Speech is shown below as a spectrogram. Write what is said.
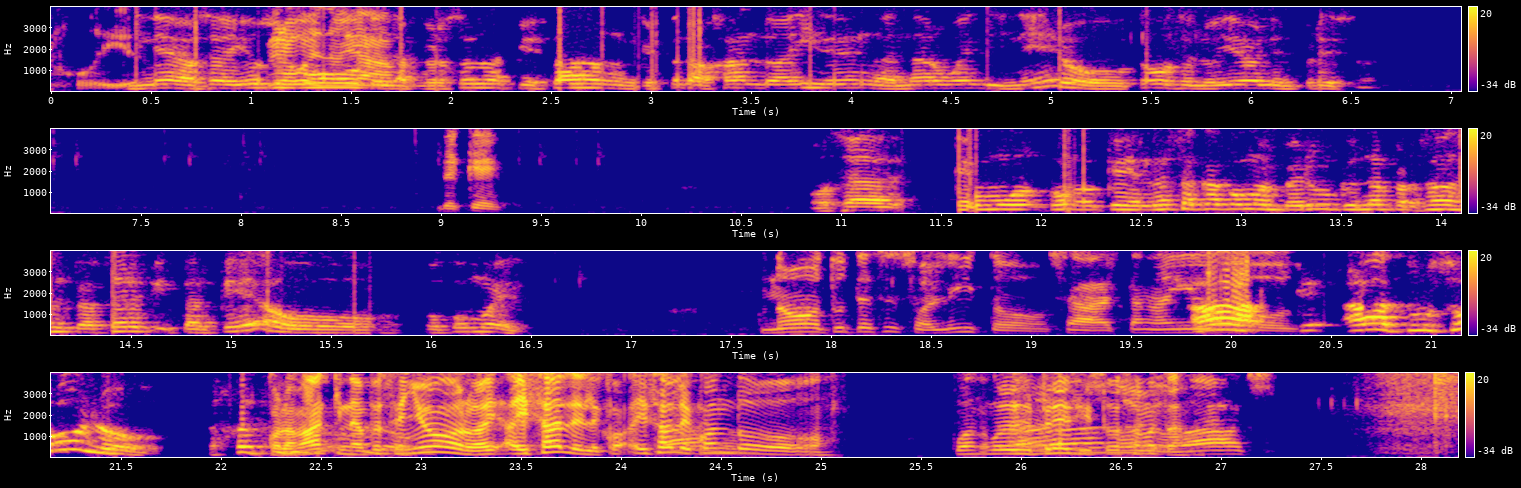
Está. Pineda, o sea, yo Pero supongo bueno, que las personas que están, que están trabajando ahí deben ganar buen dinero o todo se lo lleva la empresa. ¿De qué? O sea, ¿qué, cómo- cómo- qué? ¿no es acá como en Perú que una persona se te acerca y tanquea o, o cómo es? No, tú te haces solito, o sea, están ahí Ah, los- ¿qué? ah, tú solo. Con la máquina, pues señor. Ahí, ahí sale, ahí sale Claro. cuando, cuando cuál es el precio y esa solo nota. vas,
